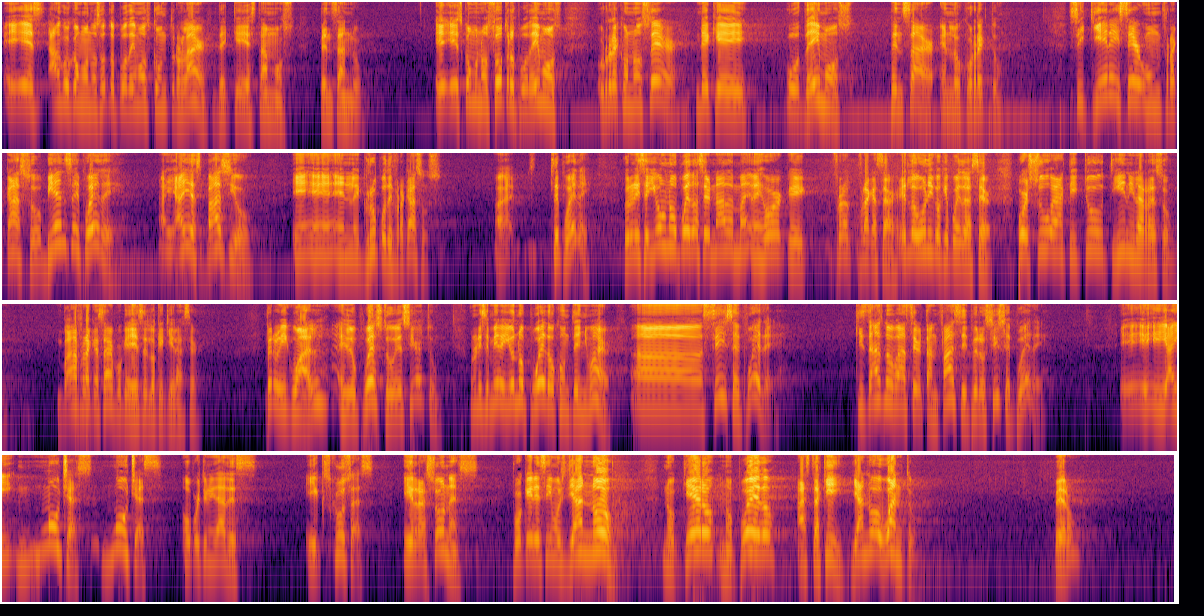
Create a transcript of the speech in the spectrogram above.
Es algo como nosotros podemos controlar de qué estamos pensando. E, es como nosotros podemos reconocer de que podemos pensar en lo correcto. Si quiere ser un fracaso, bien se puede. Hay, hay espacio en, el grupo de fracasos. Ah, se puede. Pero dice, yo no puedo hacer nada mejor que fracasar. Es lo único que puedo hacer. Por su actitud tiene la razón. Va a fracasar porque eso es lo que quiere hacer. Pero igual, el opuesto es cierto. Uno dice, mire, yo no puedo continuar. Uh, sí se puede. Quizás no va a ser tan fácil, pero sí se puede. y hay muchas, muchas oportunidades y excusas y razones porque decimos, ya no, no quiero, no puedo, hasta aquí, ya no aguanto. Pero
